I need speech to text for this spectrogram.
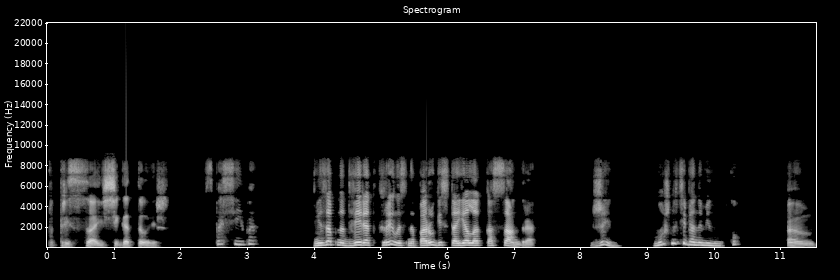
потрясающе готовишь!» «Спасибо!» Внезапно дверь открылась, на пороге стояла Кассандра. Джин, можно тебя на минутку? Эм,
